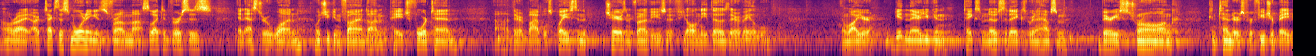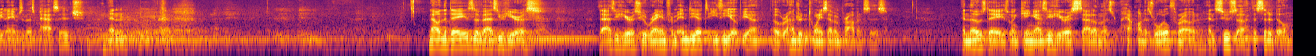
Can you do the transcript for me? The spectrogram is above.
All right, our text this morning is from uh, selected verses in Esther 1, which you can find on page 410. Uh, there are Bibles placed in the chairs in front of you, so if y'all need those, they're available. And while you're getting there, you can take some notes today because we're going to have some very strong contenders for future baby names in this passage. And now, in the days of Ahasuerus, the Ahasuerus who reigned from India to Ethiopia over 127 provinces. In those days, when King Ahasuerus sat on his, on his royal throne in Susa, the citadel,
